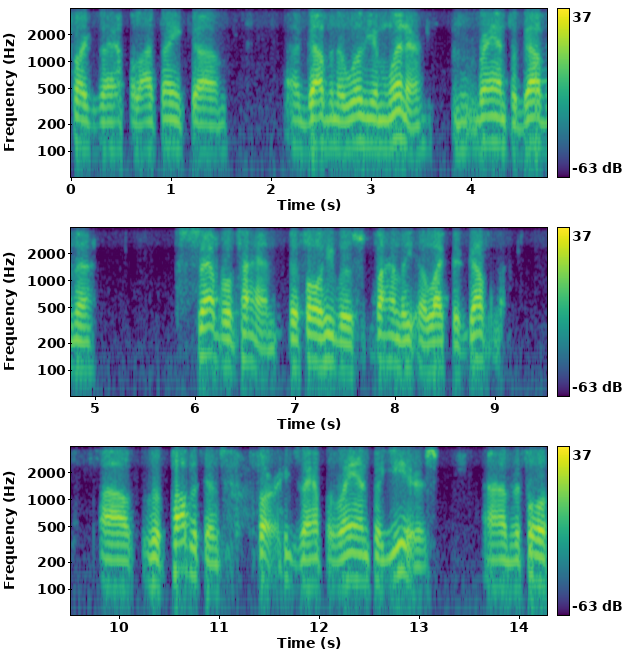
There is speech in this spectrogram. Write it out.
for example, I think um, Governor William Winter ran for governor several times before he was finally elected governor. Uh, Republicans, for example, ran for years uh, before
